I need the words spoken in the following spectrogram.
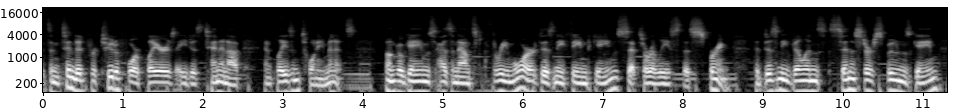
It's intended for 2 to 4 players ages 10 and up and plays in 20 minutes. Funko Games has announced three more Disney themed games set to release this spring the Disney Villains Sinister Spoons game,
